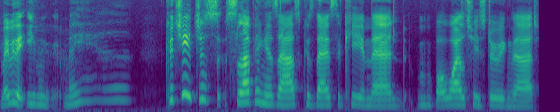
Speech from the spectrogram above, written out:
maybe they even, may. uh, Could she just slapping his ass because there's the key in there, and but while she's doing that,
